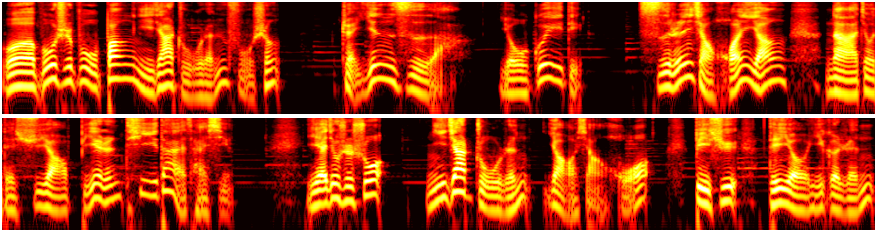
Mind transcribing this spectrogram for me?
我不是不帮你家主人复生，这阴司啊有规定，死人想还阳，那就得需要别人替代才行。也就是说，你家主人要想活，必须得有一个人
